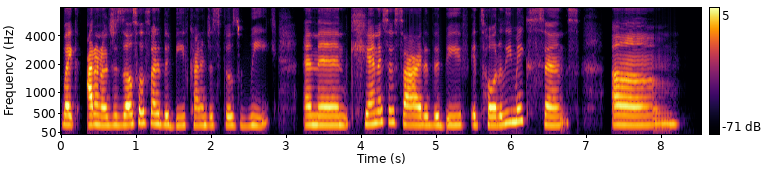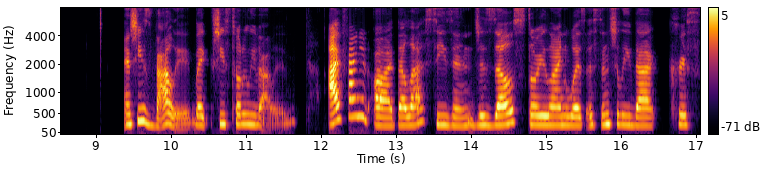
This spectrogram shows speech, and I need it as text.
like I don't know, Gizelle's whole side of the beef kind of just feels weak. And then Candiace's side of the beef, it totally makes sense. Um and she's valid. Like she's totally valid. I find it odd that last season Gizelle's storyline was essentially that Chris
